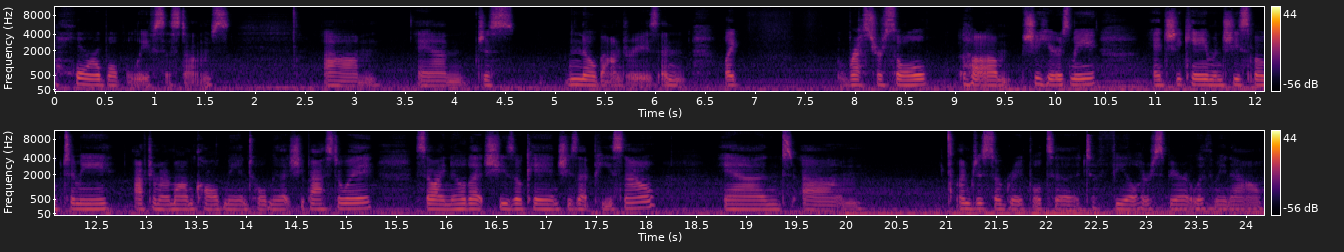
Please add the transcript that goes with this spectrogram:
horrible belief systems. Um, and just no boundaries. And like, rest her soul. Um, she hears me and she came and she spoke to me after my mom called me and told me that she passed away. So I know that she's okay and she's at peace now. And um, I'm just so grateful to, to feel her spirit with me now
